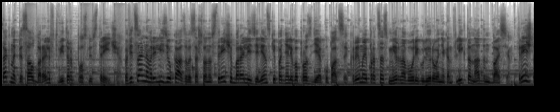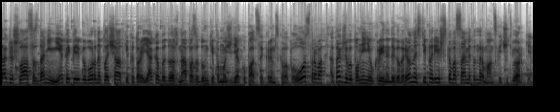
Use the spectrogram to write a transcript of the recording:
Так написал Барель в Твиттер после встречи. В официальном релизе указывается, что на встрече Барель и Зеленский подняли вопрос деоккупации Крыма и процесс мирного урегулирования конфликта на Донбассе. Речь также шла о создании некой переговорной площадки, которая якобы должна по задумке помочь деоккупации Крымского полуострова, а также выполнению Украины договоренности Парижского саммита Нормандской четверки.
